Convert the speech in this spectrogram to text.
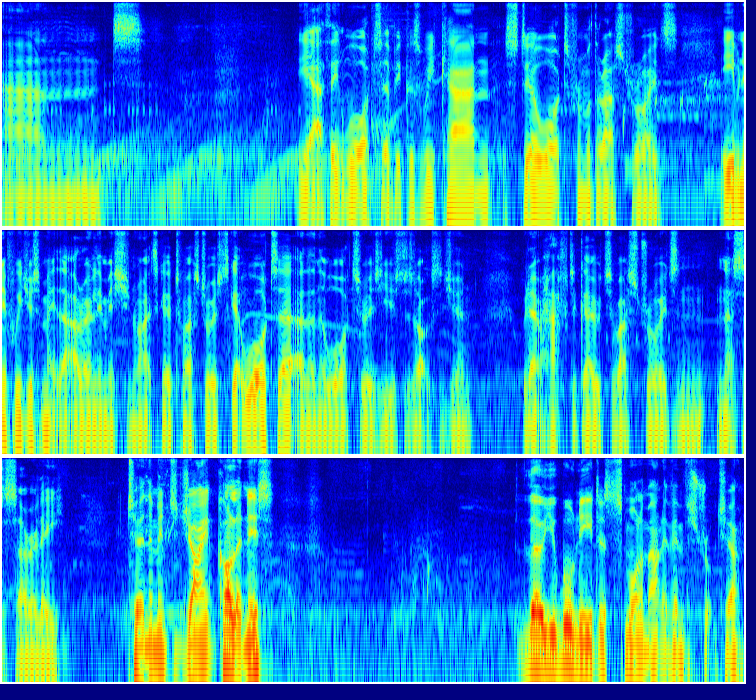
And yeah, I think water, because we can steal water from other asteroids, even if we just make that our only mission, right, to go to asteroids to get water, and then the water is used as oxygen. We don't have to go to asteroids and necessarily turn them into giant colonies. Though you will need a small amount of infrastructure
